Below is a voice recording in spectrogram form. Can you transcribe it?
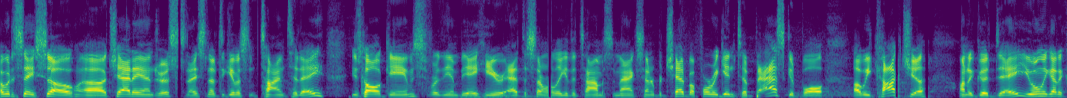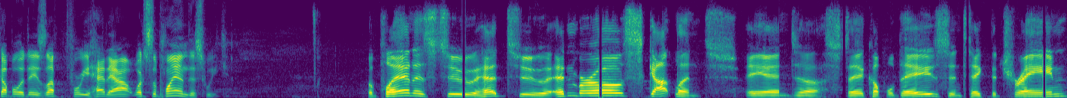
I would say so. Uh, Chad Andrus, nice enough to give us some time today. You call games for the NBA here at the Summer League at the Thomas and Mack Center. But Chad, before we get into basketball, uh, we caught you on a good day. You only got a couple of days left before you head out. What's the plan this week? The plan is to head to Edinburgh, Scotland, and uh, stay a couple days and take the train.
